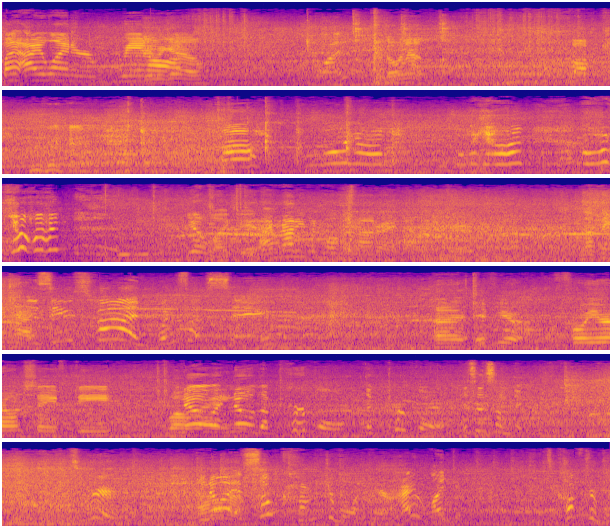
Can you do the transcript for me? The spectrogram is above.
my eyeliner ran Here we off. go. What? Going up. Fuck you. Ah, oh, my god. Oh my god. Oh my god. You'll like it. I'm not even holding on right now. Nothing's It seems fun. What does that say? Uh, if you're for your own safety. While no, riding- no, the purple. The purple. This is something. It's weird. You know what? It's so comfortable in here. I like it. It's comfortable.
